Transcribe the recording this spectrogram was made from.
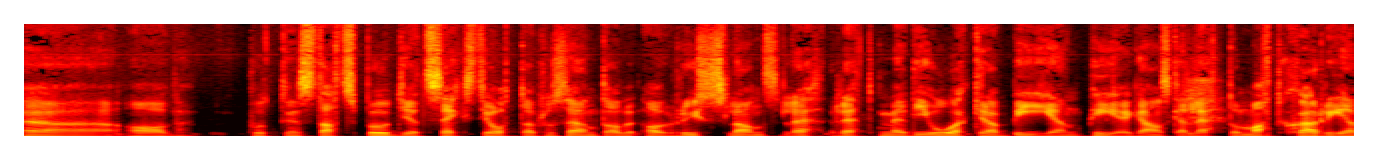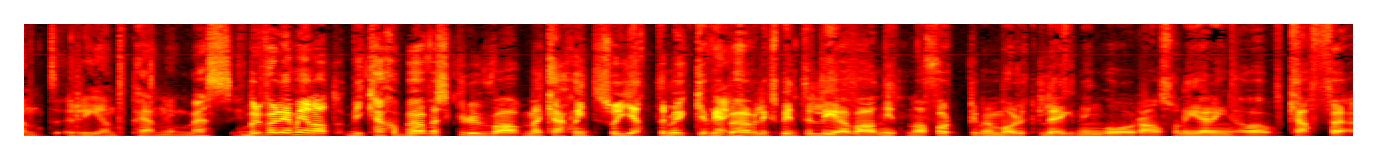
uh, av Putins statsbudget 68 procent av, av Rysslands rätt mediokra BNP ganska lätt att matcha rent, rent penningmässigt. Det var det jag menar, att vi kanske behöver skruva, men kanske inte så jättemycket. Nej. Vi behöver liksom inte leva 1940 med mörkläggning och ransonering av kaffe.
